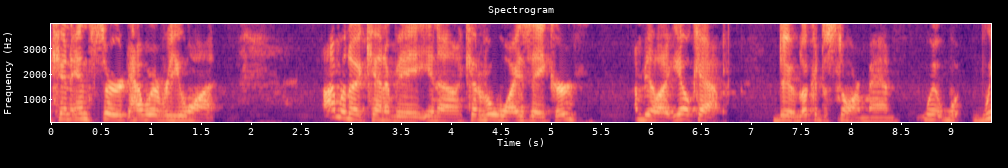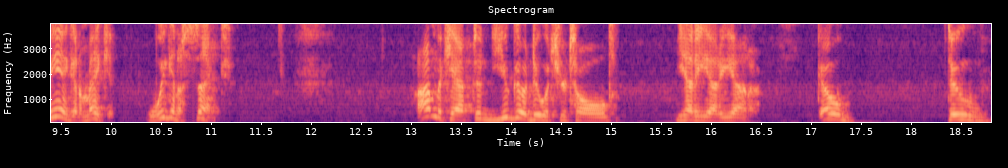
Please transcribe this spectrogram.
can insert however you want. I'm gonna kind of be, you know, kind of a wiseacre. I'm be like, yo, Cap, dude, look at the storm, man. We, we, we ain't gonna make it. we gonna sink. I'm the captain. You go do what you're told. Yada yada yada. Go do.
